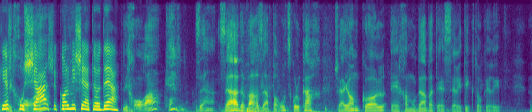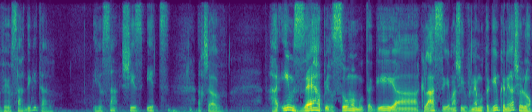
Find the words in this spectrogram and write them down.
כי יש לכאורה- תחושה שכל מי שאתה יודע, לכאורה, כן, זה, זה הדבר הזה, הפרוץ כל כך, שהיום כל אה, חמודה בת עשר היא טיקטוקרית, והיא עושה דיגיטל. היא עושה, she's it. עכשיו, האם זה הפרסום המותגי הקלאסי, מה שיבנה מותגים? כנראה שלא.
